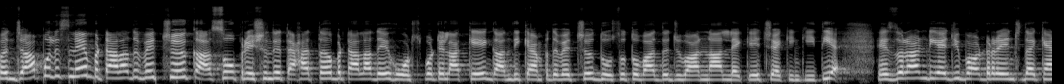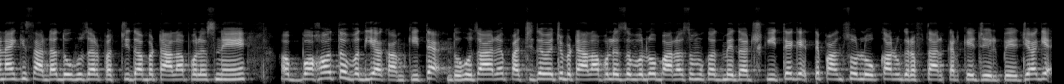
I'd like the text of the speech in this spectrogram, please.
ਪੰਜਾਬ ਪੁਲਿਸ ਨੇ ਬਟਾਲਾ ਦੇ ਵਿੱਚ ਕਾਸੋ ਆਪਰੇਸ਼ਨ ਦੇ ਤਹਿਤ ਬਟਾਲਾ ਦੇ ਹੌਟਸਪੌਟ ਇਲਾਕੇ ਗਾਂਧੀ ਕੈਂਪ ਦੇ ਵਿੱਚ 200 ਤੋਂ ਵੱਧ ਜਵਾਨ ਨਾਲ ਲੈ ਕੇ ਚੈਕਿੰਗ ਕੀਤੀ ਹੈ। ਇਸ ਦੌਰਾਨ ਡੀਆਈਜੀ ਬਾਰਡਰ ਰੇਂਜ ਦਾ ਕਹਿਣਾ ਹੈ ਕਿ ਸਾਡਾ 2025 ਦਾ ਬਟਾਲਾ ਪੁਲਿਸ ਨੇ ਬਹੁਤ ਵਧੀਆ ਕੰਮ ਕੀਤਾ ਹੈ। 2025 ਦੇ ਵਿੱਚ ਬਟਾਲਾ ਪੁਲਿਸ ਵੱਲੋਂ 1200 ਮੁਕੱਦਮੇ ਦਰਜ ਕੀਤੇ ਗਏ ਤੇ 500 ਲੋਕਾਂ ਨੂੰ ਗ੍ਰਿਫਤਾਰ ਕਰਕੇ ਜੇਲ੍ਹ ਭੇਜਿਆ ਗਿਆ।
